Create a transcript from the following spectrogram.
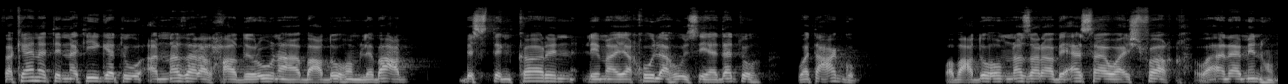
فكانت النتيجة أن نظر الحاضرون بعضهم لبعض باستنكار لما يقوله سيادته وتعجب. وبعضهم نظر بأسى وإشفاق وأنا منهم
